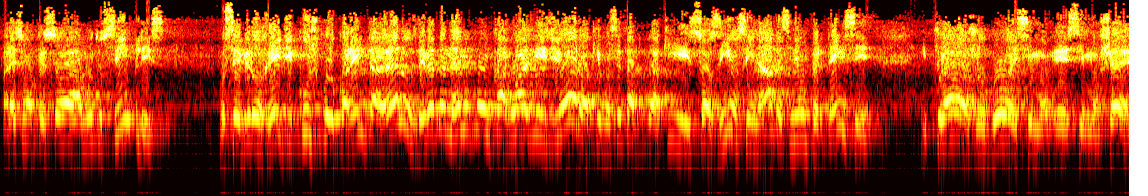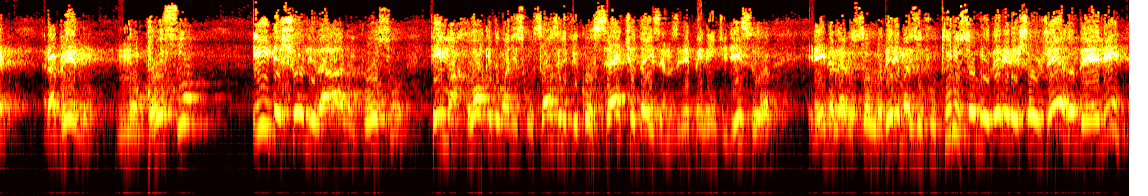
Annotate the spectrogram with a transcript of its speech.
Parece uma pessoa muito simples. Você virou rei de Cush por 40 anos, deve estar andando com carruagens de ouro aqui, você está aqui sozinho, sem nada, sem nenhum pertence. Itró jogou esse, esse Moshe no poço e deixou ele lá no poço. Tem uma cloque de uma discussão se ele ficou sete ou dez anos. Independente disso, ele ainda não era o sogro dele, mas o futuro sogro dele deixou o genro dele,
